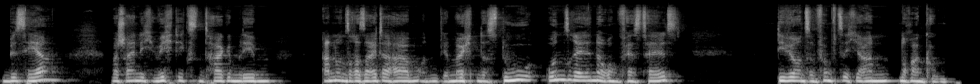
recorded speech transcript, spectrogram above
bisher wahrscheinlich wichtigsten Tag im Leben an unserer Seite haben und wir möchten, dass du unsere Erinnerung festhältst die wir uns in 50 Jahren noch angucken.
